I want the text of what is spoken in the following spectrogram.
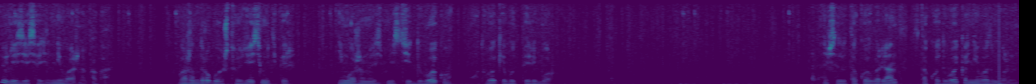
Ну или здесь один, неважно пока. Важно другое, что здесь мы теперь не можем вместить двойку, у двойки будет перебор. Значит, это такой вариант с такой двойкой невозможен.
